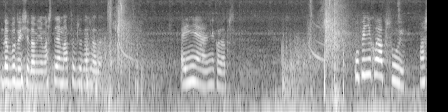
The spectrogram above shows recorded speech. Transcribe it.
Dobuduj się do mnie, masz tyle maców, że dasz radę. Ej, nie, nie kolaps. Chłopie, nie kolapsuj. Masz...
